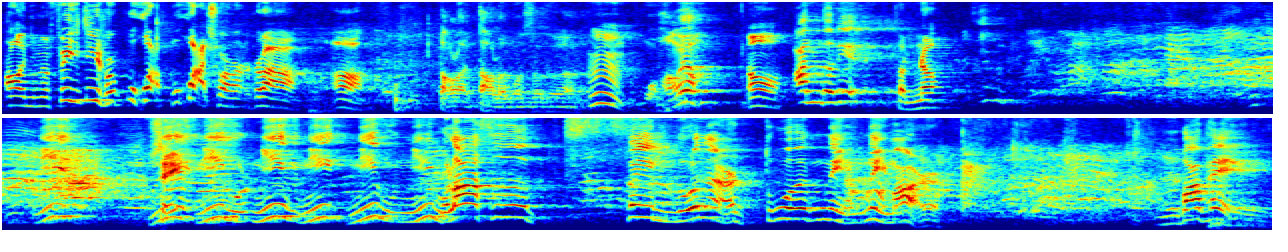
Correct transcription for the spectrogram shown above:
哦，你们飞机时候不画不画圈儿是吧？啊，到了到了莫斯科了。嗯，我朋友哦，安德烈，怎么着？尼谁？尼古尼尼尼古尼古拉斯菲罗纳尔多内内马尔，姆巴佩。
